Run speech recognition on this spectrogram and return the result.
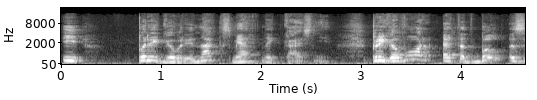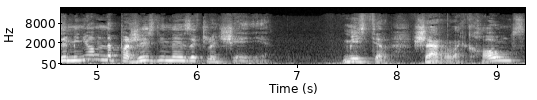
и приговорена к смертной казни. Приговор этот был заменен на пожизненное заключение. Мистер Шерлок Холмс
